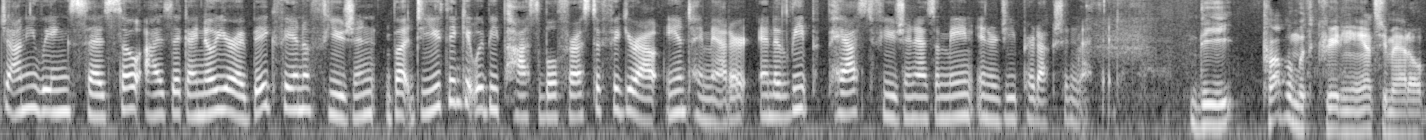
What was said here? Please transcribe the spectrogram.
Johnny Wings says, So, Isaac, I know you're a big fan of fusion, but do you think it would be possible for us to figure out antimatter and a leap past fusion as a main energy production method? The problem with creating antimatter,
